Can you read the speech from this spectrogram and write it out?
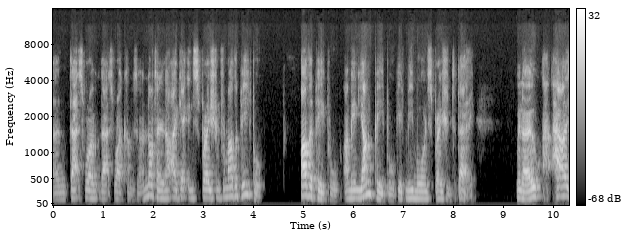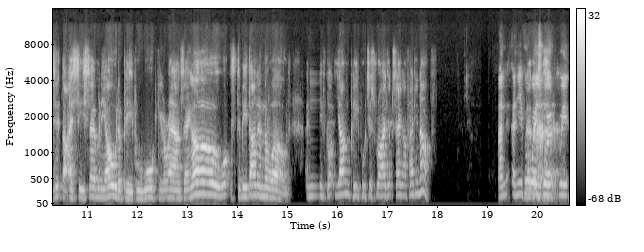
And that's where I, that's where I come from. And not only that, I get inspiration from other people. other people. I mean, young people give me more inspiration today. You know, how is it that I see so many older people walking around saying, "Oh, what's to be done in the world?" And you've got young people just rising up saying, "I've had enough." And and you've always worked with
